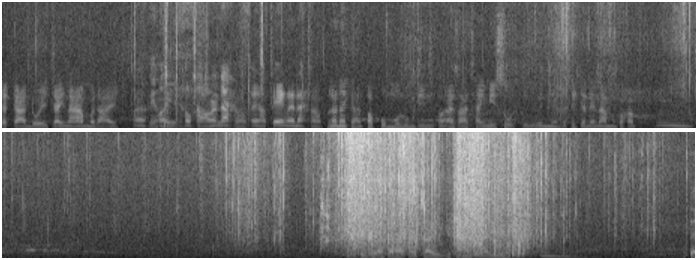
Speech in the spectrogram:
จัดการโดยใช้น้ำบ่ได้เออพี่หอยขาวๆนั่นนะครับ เออแป้งนั่นนะครับ แล้วในการปรับปรุงบำรุงดินของอาสาชัยมีสูตรอื่นๆอย่างที่จะแนะนำก็ครับ อืมที่ที่อาสาชัยใช้วิธีใช้อยู่อะครับอืมแต่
